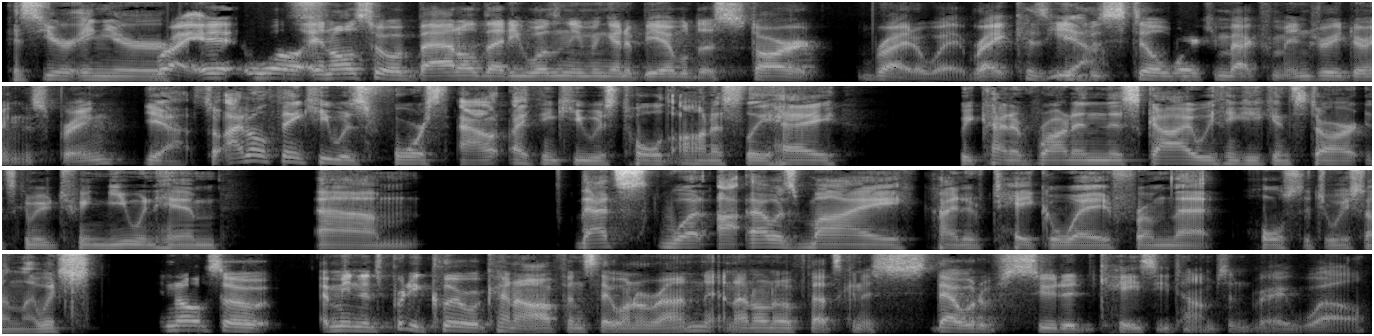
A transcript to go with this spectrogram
because you're in your Right. It- well, and also a battle that he wasn't even going to be able to start right away. Right. Because he Yeah. was still working back from injury during the spring. Yeah. So I don't think he was forced out. I think he was told honestly, hey, we kind of run in this guy. We think he can start. It's going to be between you and him. Um, that's what I, that was my kind of takeaway from that whole situation online, which And also, I mean, it's pretty clear what kind of offense they want to run, and I don't know if that's going to that would have suited Casey Thompson very well.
